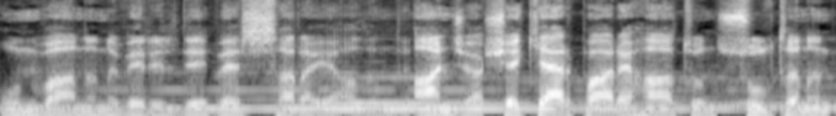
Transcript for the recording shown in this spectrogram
unvanını verildi ve saraya alındı. Ancak şekerpare hatun sultanın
